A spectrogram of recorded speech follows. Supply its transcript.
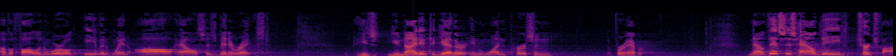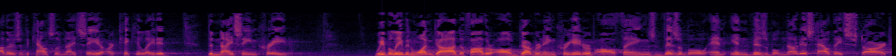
of a fallen world, even when all else has been erased. He's united together in one person forever. Now, this is how the church fathers at the Council of Nicaea articulated the Nicene Creed. We believe in one God, the Father, all governing, creator of all things, visible and invisible. Notice how they start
